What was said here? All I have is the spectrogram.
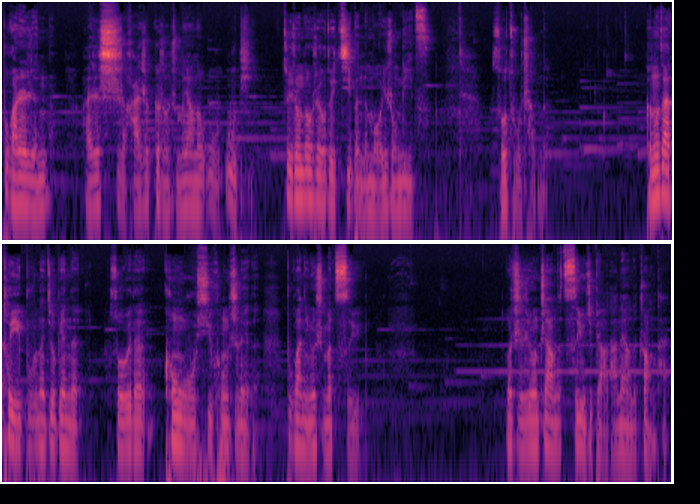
不管是人。还是事，还是各种什么样的物物体，最终都是由最基本的某一种粒子所组成的。可能再退一步，那就变得所谓的空无虚空之类的，不管你用什么词语，我只是用这样的词语去表达那样的状态。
